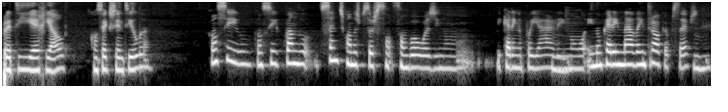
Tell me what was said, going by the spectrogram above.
para ti é real? Consegues senti-la? Consigo, consigo quando sentes quando as pessoas são, são boas e não e querem apoiar uhum. e, não, e não querem nada em troca, percebes? Uhum.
